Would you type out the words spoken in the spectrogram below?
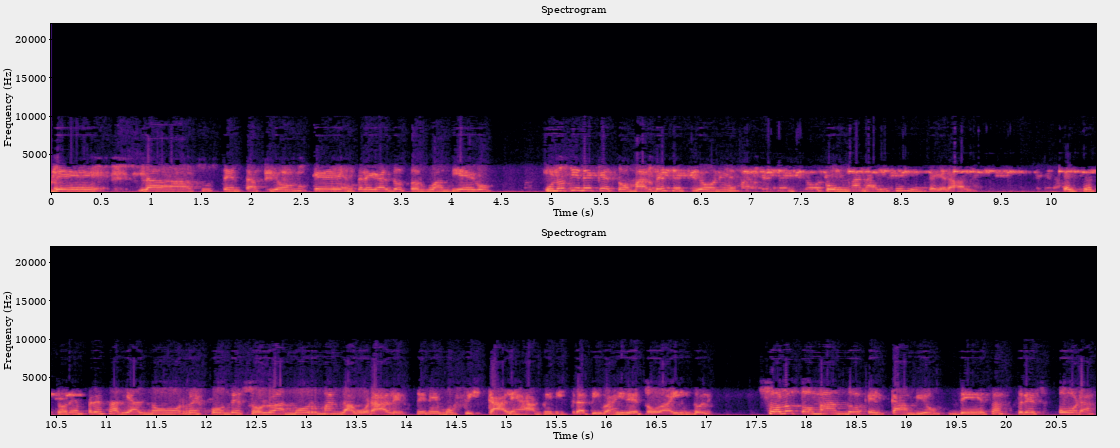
de la sustentación que entrega el doctor Juan Diego, uno tiene que tomar decisiones con un análisis integral. El sector empresarial no responde solo a normas laborales, tenemos fiscales, administrativas y de toda índole. Solo tomando el cambio de esas tres horas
